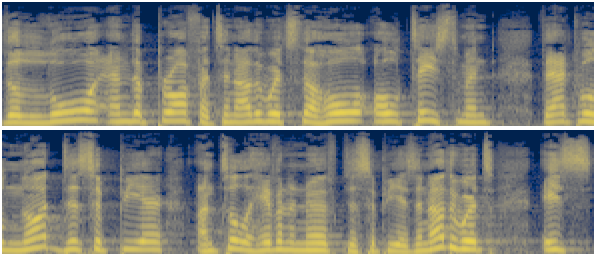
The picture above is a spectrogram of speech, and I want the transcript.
the law and the prophets. In other words, the whole Old Testament that will not disappear until heaven and earth disappears. In other words, it's,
